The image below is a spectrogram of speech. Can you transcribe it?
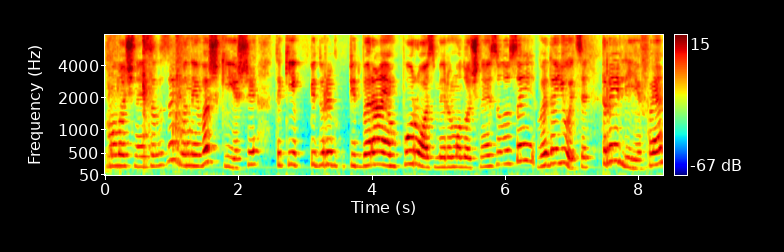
молочної залози, вони важкіші, такі підбираємо по розміру молочної залози. Видаються три ліфи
